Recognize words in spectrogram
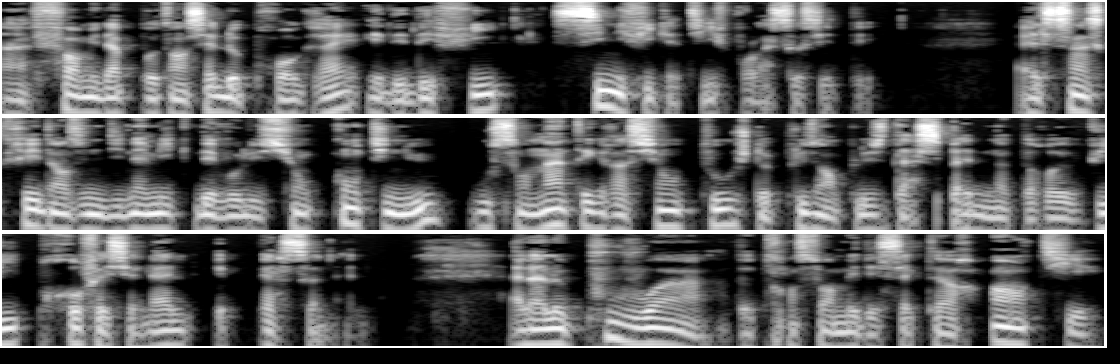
un formidable potentiel de progrès et des défis significatifs pour la société. Elle s'inscrit dans une dynamique d'évolution continue où son intégration touche de plus en plus d'aspects de notre vie professionnelle et personnelle. Elle a le pouvoir de transformer des secteurs entiers,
